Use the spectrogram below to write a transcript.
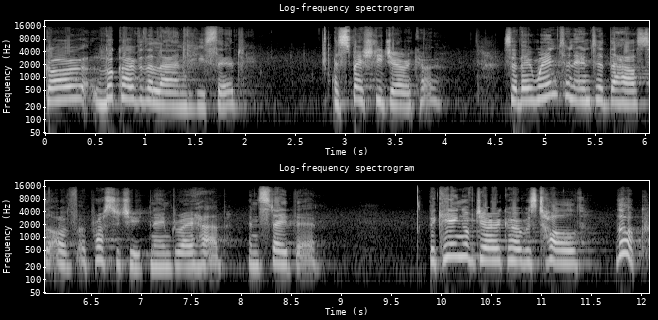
Go look over the land, he said, especially Jericho. So they went and entered the house of a prostitute named Rahab and stayed there. The king of Jericho was told, Look,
